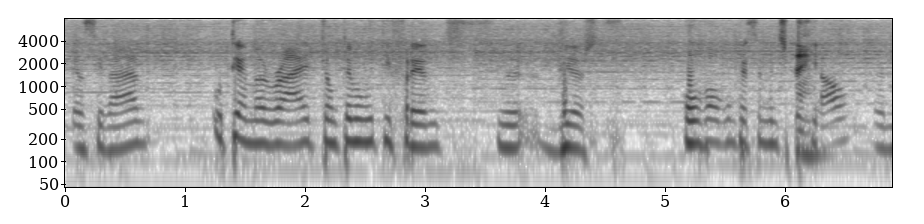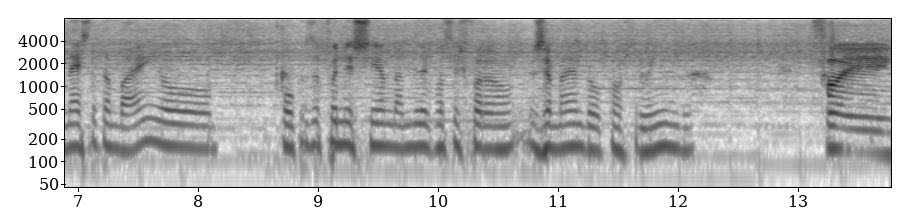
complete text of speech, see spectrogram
Intensidade. O tema Right é um tema muito diferente deste? Houve algum pensamento especial Sim. nesta também? Ou, ou a coisa foi nascendo à medida que vocês foram jamando ou construindo? Foi.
